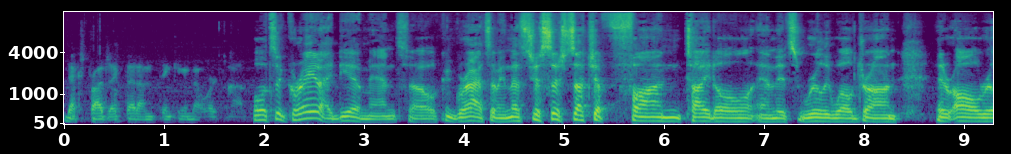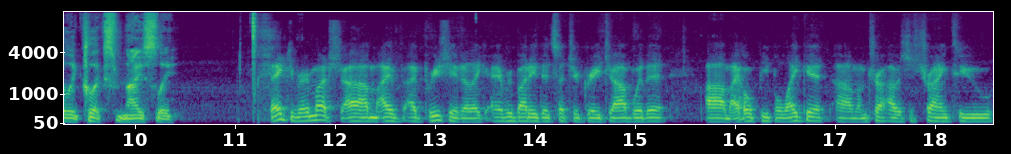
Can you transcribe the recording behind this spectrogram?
next project that I'm thinking about working on. Well, it's a great idea, man. So congrats. I mean, that's just such, such a fun title, and it's really well drawn. It all really clicks nicely. Thank you very much. Um, I, I appreciate it. Like everybody did such a great job with it. Um, I hope people like it. Um, I'm try- I was just trying to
